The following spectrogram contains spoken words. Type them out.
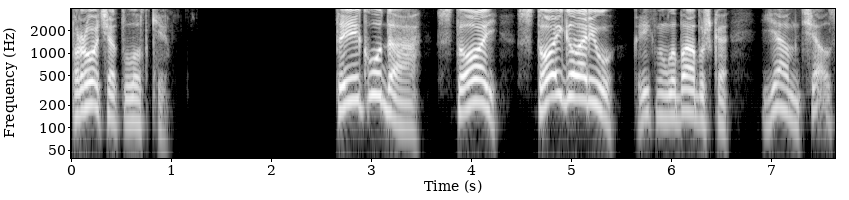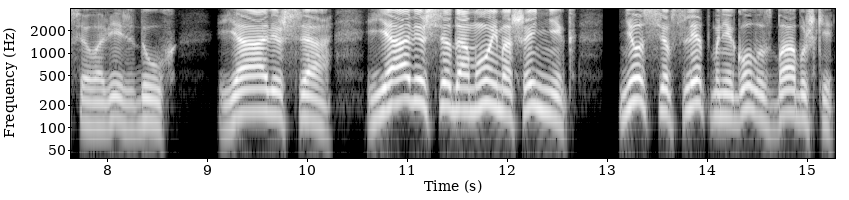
прочь от лодки. «Ты куда? Стой! Стой, говорю!» — крикнула бабушка. Я мчался во весь дух. «Явишься! Явишься домой, мошенник!» Несся вслед мне голос бабушки,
